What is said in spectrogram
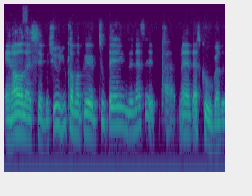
and all that shit, but you you come up here two things and that's it. Uh, man, that's cool, brother.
